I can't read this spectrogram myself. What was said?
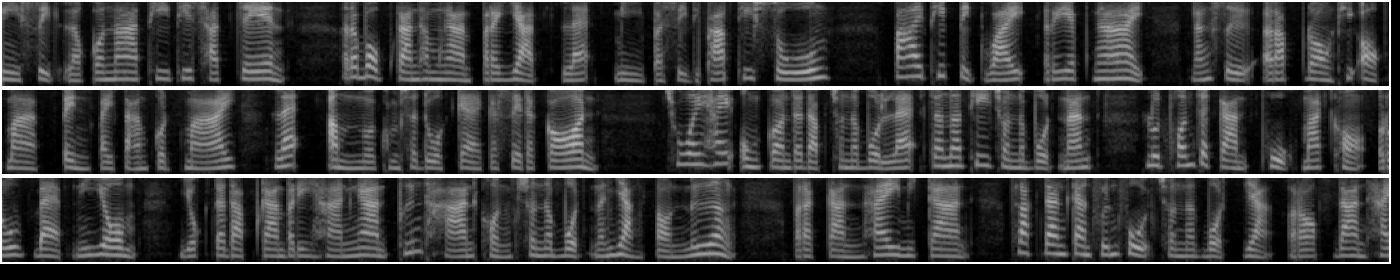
มีสิทธิ์แล้วก็หน้าที่ที่ชัดเจน ระบบการทำงานประหยัดและมีประสิทธิภาพที่สูง ป้ายที่ติดไว้เรียบง่าย หนังสือรับรองที่ออกมาเป็นไปตามกฎหมาย และอำนวยความสะดวกแก่เกษตรกร ช่วยให้องค์กรระดับชนบทและเจ้าหน้าที่ชนบทนั้น หลุดพ้นจากการผูกมัดของรูปแบบนิยม ยกระดับการบริหารงานพื้นฐานของชนบทนั้นอย่างต่อเนื่อง ประกันให้มีการผลักดันการฟื้นฟูชนบทอย่างรอบด้านให้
